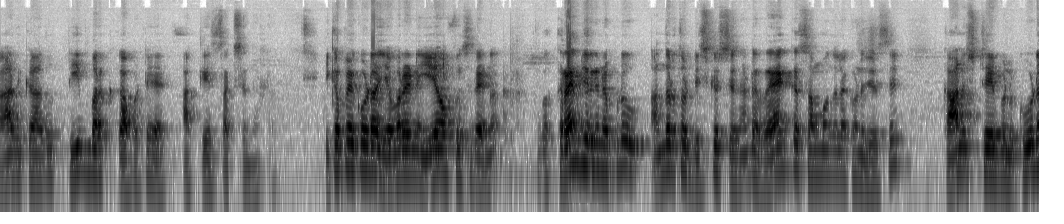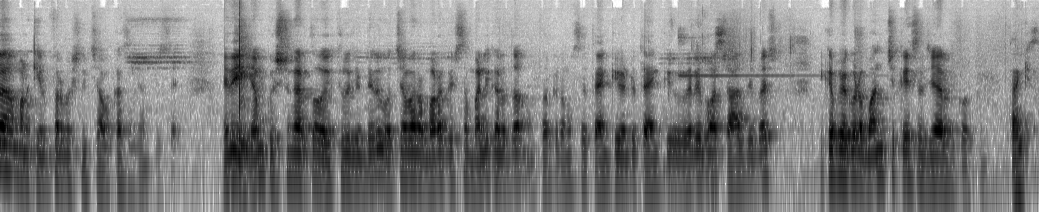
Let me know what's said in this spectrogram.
నాది కాదు టీం వర్క్ కాబట్టి ఆ కేసు సక్సెస్ అంటారు. ఇకపై కూడా ఎవరైనా ఏ ఆఫీసర్ అయినా ఒక క్రైమ్ జరిగినప్పుడు అందరితో డిస్కస్ చేసి అంటే ర్యాంక్ సంబంధం లేకుండా చేస్తే కానిస్టేబుల్ కూడా మనకి ఇన్ఫర్మేషన్ ఇచ్చే అవకాశాలు కనిపిస్తాయి. ఇది ఎం కృష్ణ గారితో ఎక్స్క్లూజ్ ఇంటర్వ్యూ వచ్చే వారం మరో కేసుతో మళ్ళీ కలుద్దాం. అంతవరకు నమస్తే. థ్యాంక్ యూ అంటూ thank you very much all the best ఇకపై కూడా మంచి కేసులు చేయాలని కోరుకుంటున్నాను thank you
